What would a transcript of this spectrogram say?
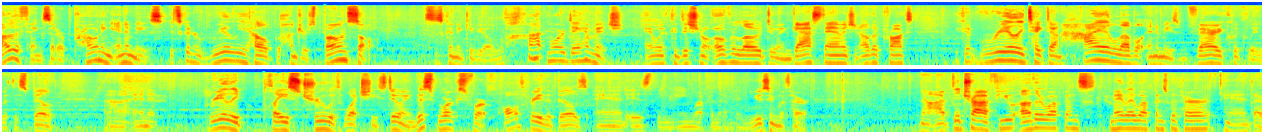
other things that are proning enemies, it's going to really help with Hunter's Bonesaw. This is going to give you a lot more damage. And with conditional overload doing gas damage and other procs, you can really take down high level enemies very quickly with this build. Uh, and it really plays true with what she's doing. This works for all three of the builds and is the main weapon that I've been using with her. Now I did try a few other weapons, melee weapons with her, and I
